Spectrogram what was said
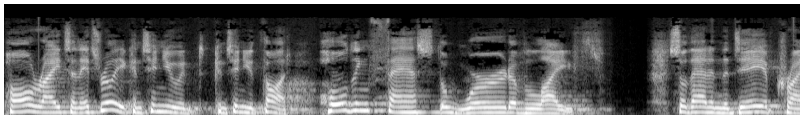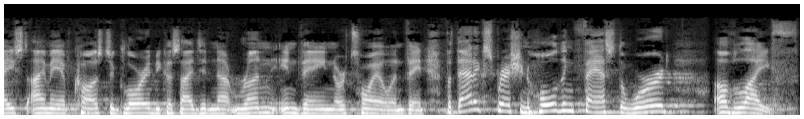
Paul writes, and it's really a continued, continued thought, holding fast the word of life, so that in the day of Christ I may have cause to glory because I did not run in vain nor toil in vain. But that expression, holding fast the word of life,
